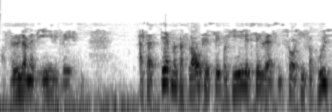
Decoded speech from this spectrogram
og føle ja. med et evigt væsen. Altså det, at man kan få lov til at se på hele tilværelsen, så at sige fra Guds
